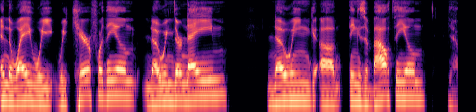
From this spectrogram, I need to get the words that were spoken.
in the way we we care for them knowing their name knowing uh, things about them Yeah.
